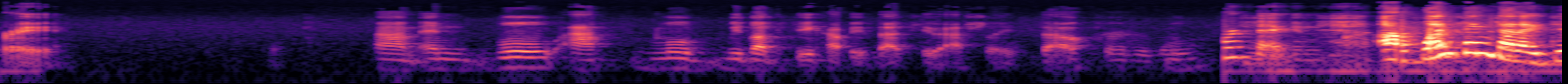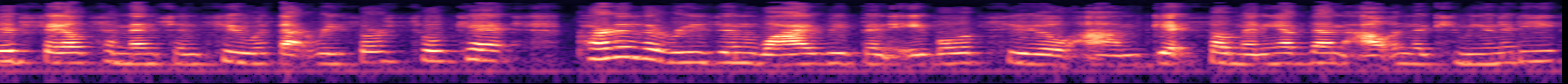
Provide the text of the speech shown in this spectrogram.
Great. Um, and we'll ask we'll, we'd love to see a copy of that too, Ashley. So Perfect. Uh, one thing that I did fail to mention too with that resource toolkit, part of the reason why we've been able to um, get so many of them out in the community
